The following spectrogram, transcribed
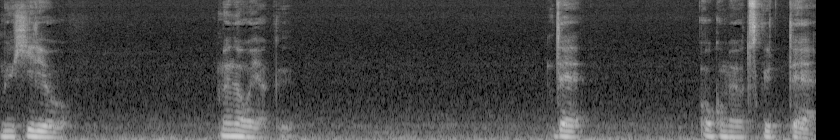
無肥料無農薬でお米を作って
